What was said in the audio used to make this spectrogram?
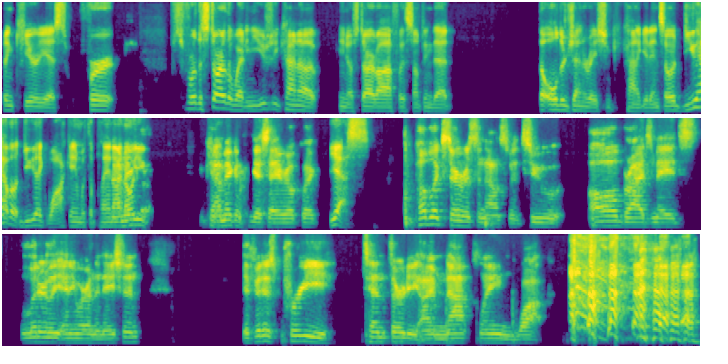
been curious for for the start of the wedding. You usually kind of you know start off with something that the older generation can kind of get in. So do you have a do you like walk in with a plan? I know you Can I make a PSA real quick? yes. Public service announcement to all bridesmaids, literally anywhere in the nation. If it is pre 10:30, I am not playing WAP.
